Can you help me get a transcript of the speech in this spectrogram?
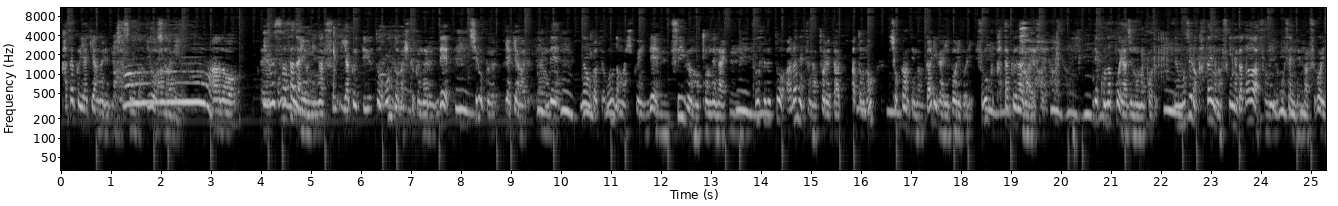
硬く焼き上がるんですよ。そうだ。要は確かに。あの、えー焦がさないようになす焼くっていうと温度が低くなるんで白く焼き上がる。なるほどで、なおかつ温度も低いんでうん。水分も飛んでない。うん。そうすると粗熱が取れた後の食感っていうのはガリガリボリボリ、すごく硬くなるんですよ。で、粉っぽい味も残る。でもちろん硬いのが好きな方はそういうおせんべいがすごい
